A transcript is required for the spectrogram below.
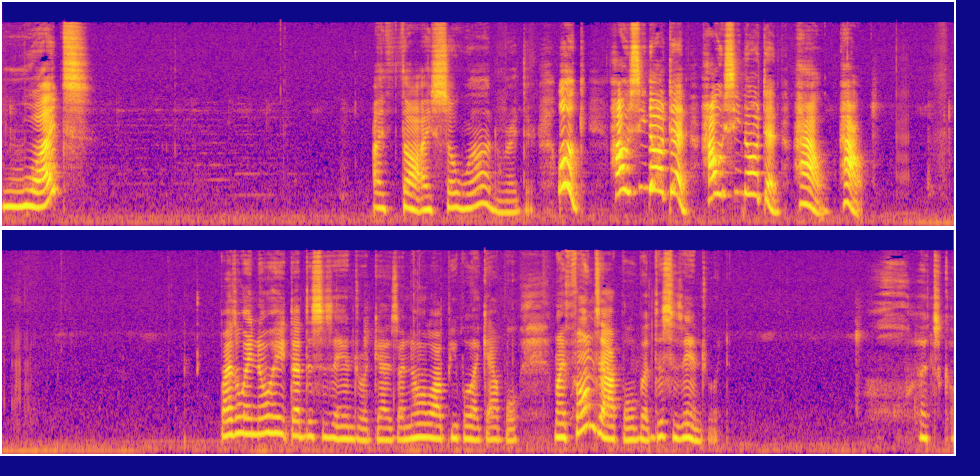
What? I thought I saw one right there. Look! How is he not dead? How is he not dead? How? How? By the way, no hate that this is Android, guys. I know a lot of people like Apple. My phone's Apple, but this is Android. Let's go.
